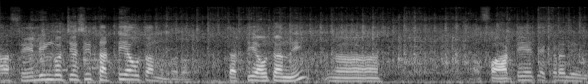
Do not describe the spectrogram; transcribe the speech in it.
ఆ సేలింగ్ వచ్చేసి థర్టీ అవుతుంది బ్రదర్. థర్టీ అవుతుంది. ఫార్టీ అయితే ఎక్కడ లేదు.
